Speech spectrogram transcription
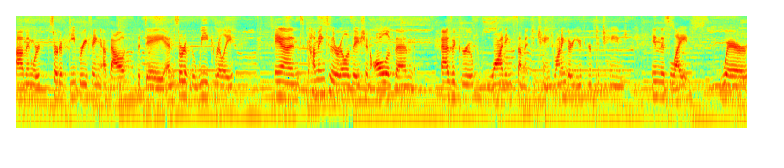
um, and were sort of debriefing about the day and sort of the week, really. And coming to the realization, all of them as a group wanting Summit to change, wanting their youth group to change in this light where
